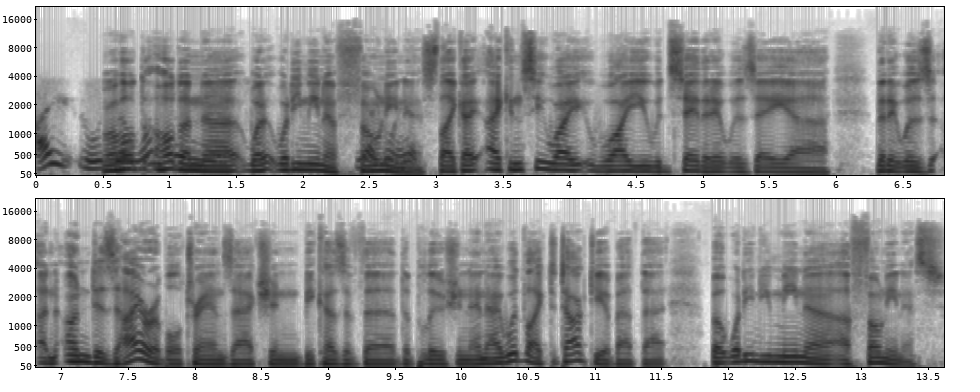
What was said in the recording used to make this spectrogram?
I Well, hold, hold on. Uh, what what do you mean a phoniness? like I, I can see why why you would say that it was a uh, that it was an undesirable transaction because of the the pollution, and I would like to talk to you about that. But what do you mean a, a phoniness?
